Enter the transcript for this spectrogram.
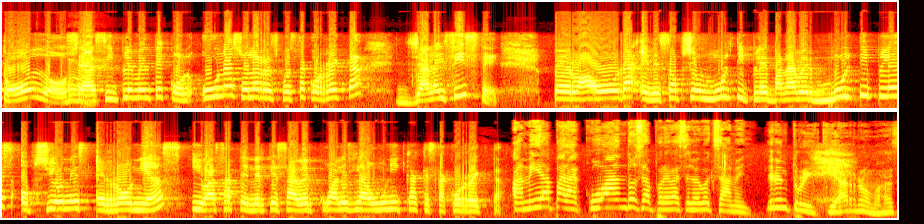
todo. O Ah. sea, simplemente con una sola respuesta correcta, ya la hiciste. Pero ahora en esta opción múltiple van a haber múltiples opciones erróneas y vas a tener que saber cuál es la única que está correcta. Amiga, ¿para cuándo se aprueba ese nuevo examen? Quieren triquear nomás.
